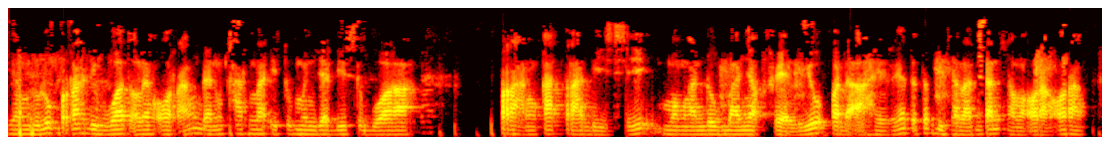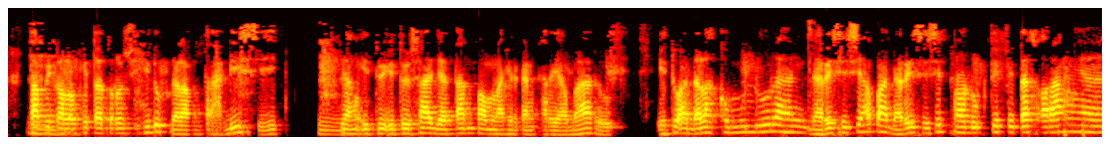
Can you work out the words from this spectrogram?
yang dulu pernah dibuat oleh orang dan karena itu menjadi sebuah perangkat tradisi mengandung banyak value pada akhirnya tetap dijalankan sama orang-orang. Tapi hmm. kalau kita terus hidup dalam tradisi hmm. yang itu-itu saja tanpa melahirkan karya baru, itu adalah kemunduran dari sisi apa? Dari sisi produktivitas orangnya.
